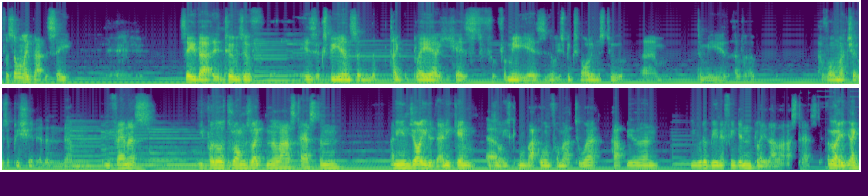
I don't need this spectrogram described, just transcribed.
For someone like that to say say that in terms of his experience and the type of player he is for, me is you know, he speaks volumes to um, to me of, of how much I was appreciated and um, in fairness he put those wrongs right in the last test and and he enjoyed it then he came yeah. you know he's come back home from that tour happier than he would have been if he didn't play that last test. Right, like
